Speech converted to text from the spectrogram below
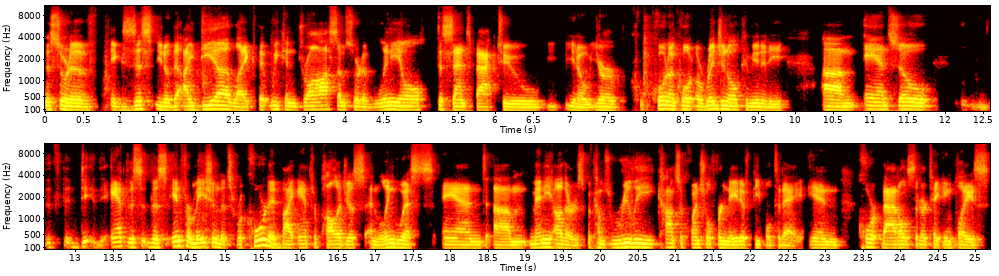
the sort of exist, you know, the idea like that we can draw some sort of lineal descent back to, you know, your quote unquote original community. Um, and so this this information that's recorded by anthropologists and linguists and um, many others becomes really consequential for Native people today in court battles that are taking place.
